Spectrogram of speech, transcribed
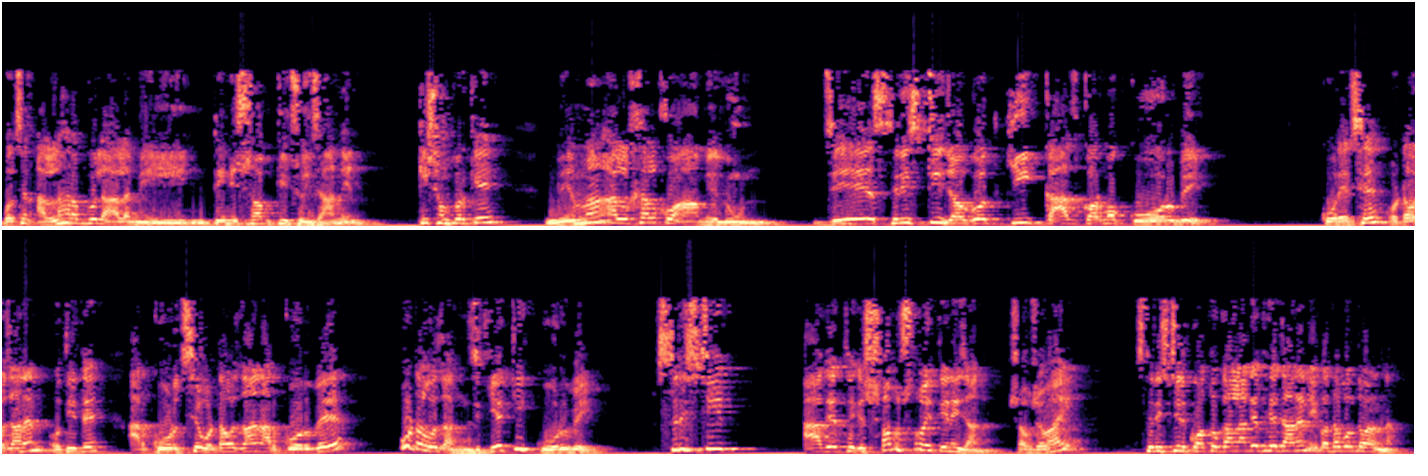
বলছেন, আল্লাহ রব্বুল আলমিন, তিনি সবকিছুই জানেন। কি সম্পর্কে? বেমা আল খালকু আমেলুন, যে সৃষ্টি জগৎ কি কাজ কর্ম করবে? করেছে, ওটাও জানেন অতীতে, আর করছে, ওটাও জানেন, আর করবে, ওটাও জানেন যে কে কি করবে। সৃষ্টির আগে থেকে সব সময় তিনি জানেন। সবসময় সৃষ্টির কতকাল আগে থেকে জানেন, এই কথা বলতে পারেন না।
